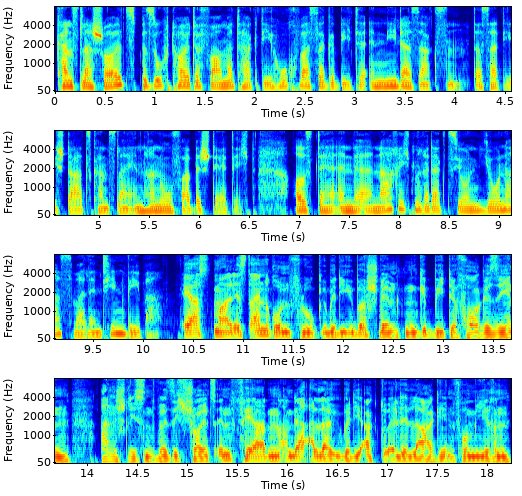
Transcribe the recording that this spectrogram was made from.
Kanzler Scholz besucht heute Vormittag die Hochwassergebiete in Niedersachsen. Das hat die Staatskanzlei in Hannover bestätigt. Aus der NDR Nachrichtenredaktion Jonas Valentin Weber. Erstmal ist ein Rundflug über die überschwemmten Gebiete vorgesehen. Anschließend will sich Scholz in Pferden an der Aller über die aktuelle Lage informieren,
